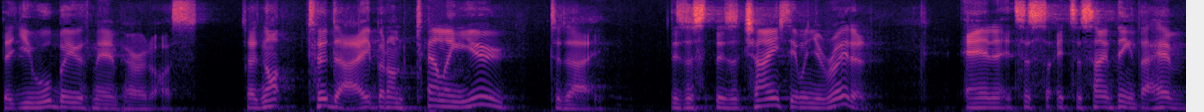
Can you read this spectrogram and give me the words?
that you will be with me in paradise. So not today, but I'm telling you today. There's a, there's a change there when you read it. And it's, a, it's the same thing. They have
